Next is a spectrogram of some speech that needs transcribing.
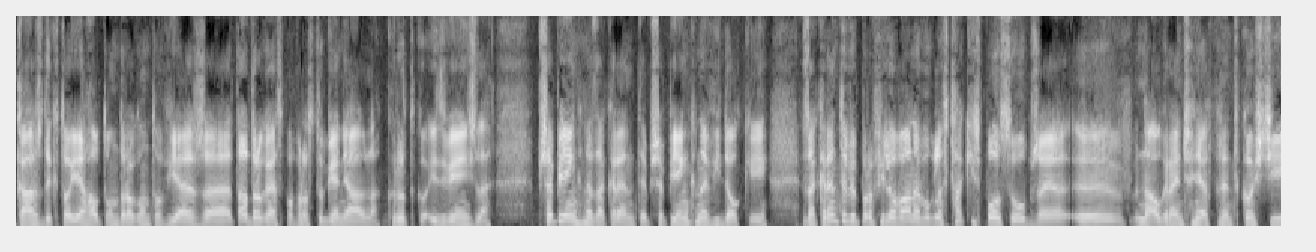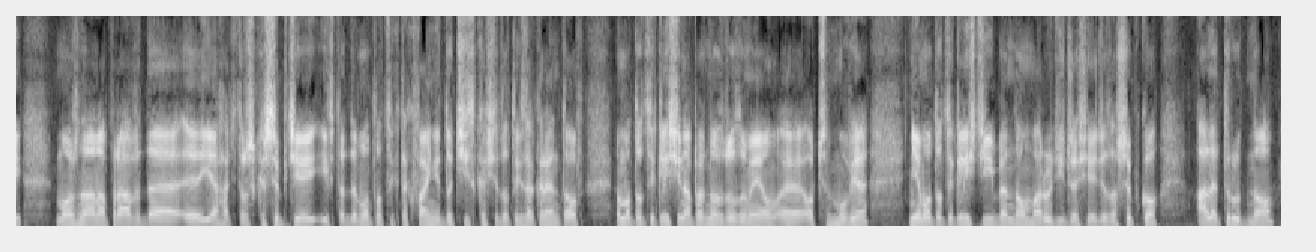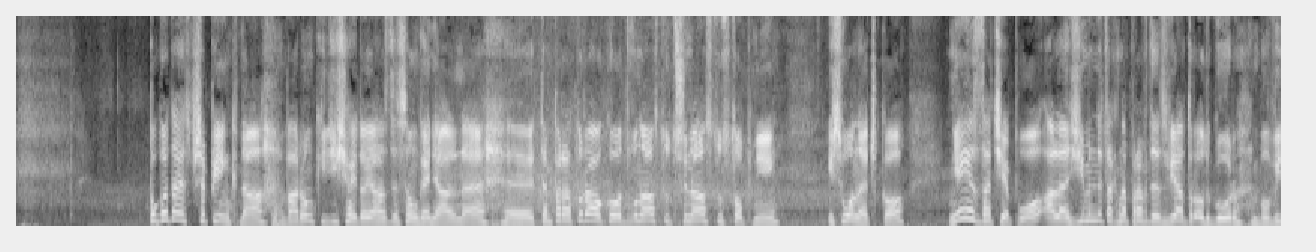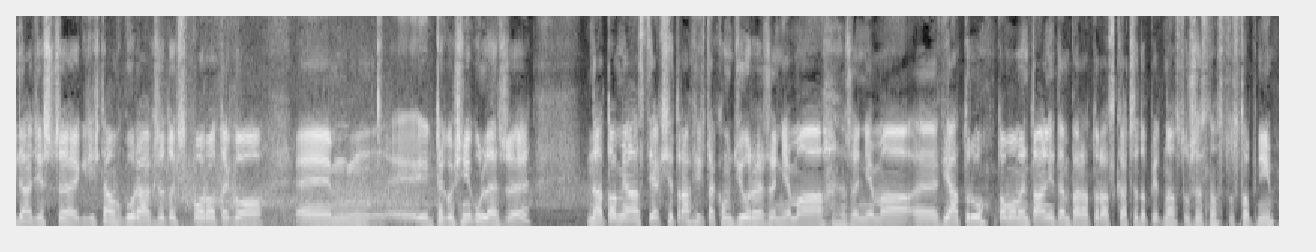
Każdy, kto jechał tą drogą, to wie, że ta droga jest po prostu genialna. Krótko i zwięźle. Przepiękne zakręty, przepiękne widoki. Zakręty wyprofilowane w ogóle w taki sposób, że y, na ograniczeniach prędkości można naprawdę y, jechać troszkę szybciej i wtedy motocykl tak fajnie dociska się do tych zakrętów. No, motocykliści na pewno zrozumieją y, o czym mówię. Nie motocykliści będą marudzić, że się jedzie za szybko, ale trudno. Pogoda jest przepiękna, warunki dzisiaj do jazdy są genialne. E, Temperatura około 12-13 stopni i słoneczko. Nie jest za ciepło, ale zimny tak naprawdę jest wiatr od gór, bo widać jeszcze gdzieś tam w górach, że dość sporo tego, e, tego śniegu leży. Natomiast jak się trafi w taką dziurę, że nie ma, że nie ma e, wiatru, to momentalnie temperatura skacze do 15-16 stopni.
